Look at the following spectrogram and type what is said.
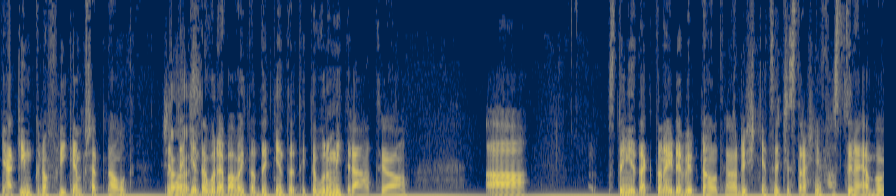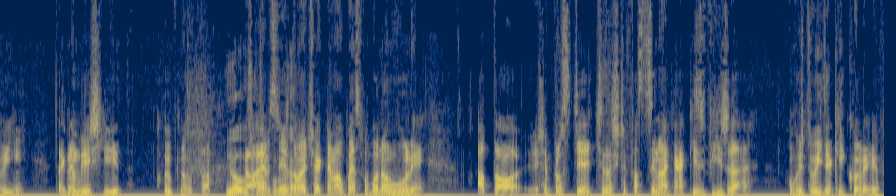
nějakým knoflíkem přepnout, že no, teď mě to bude bavit a teď, mě to, teď to budu mít rád, jo. A stejně tak to nejde vypnout, jo. Když něco tě strašně fascinuje a baví, tak nemůžeš jít a vypnout to. Jo, jo, já myslím, že tohle člověk nemá úplně svobodnou vůli. A to, že prostě tě začne fascinovat nějaký zvíře, a může to být jakýkoliv.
